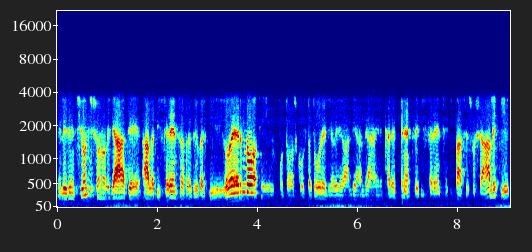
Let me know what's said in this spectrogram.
e le tensioni sono legate alla differenza fra i due partiti di governo e appunto l'ascoltatore le aveva le, le, le, bene le differenze di base sociale e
